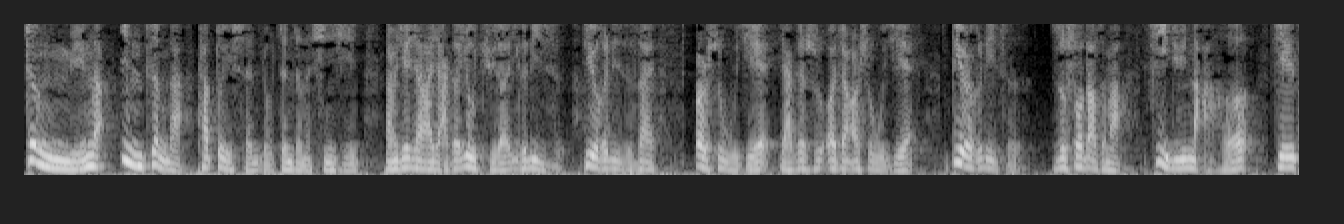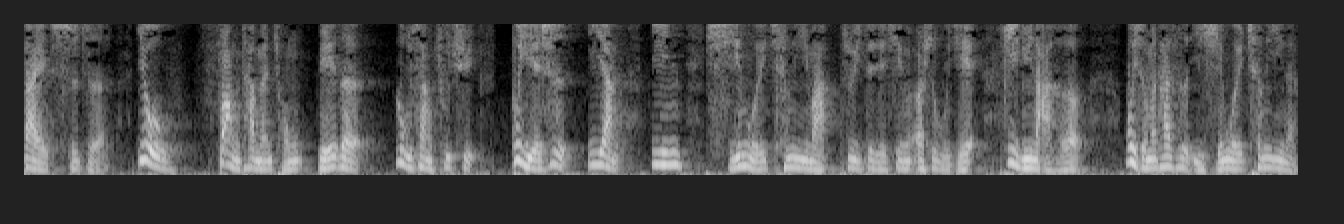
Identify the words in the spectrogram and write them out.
证明了、印证了他对神有真正的信心。那么接下来雅各又举了一个例子，第二个例子在二十五节，雅各书二章二十五节，第二个例子是说到什么？妓女哪河？接待使者，又放他们从别的路上出去，不也是一样因行为称义吗？注意这些新闻二十五节，妓女哪何？为什么他是以行为称义呢？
